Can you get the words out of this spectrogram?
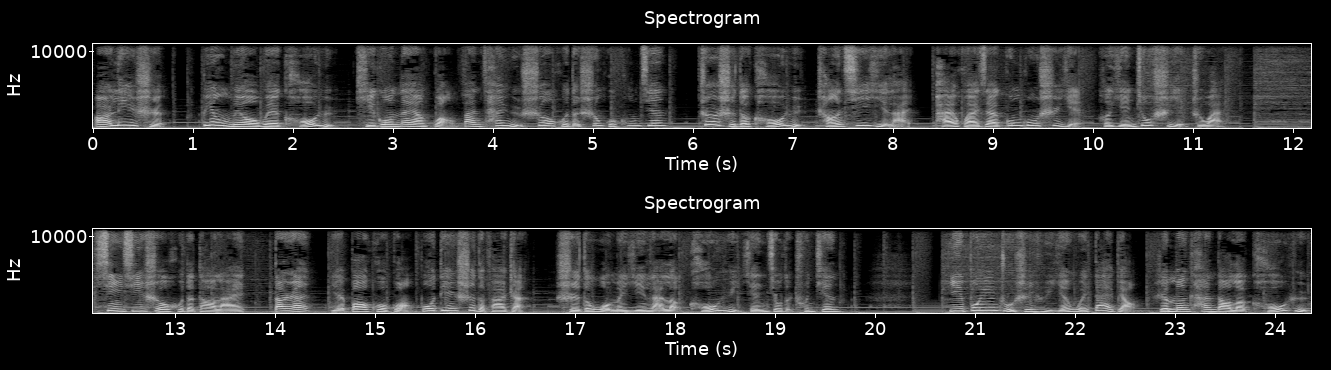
而历史并没有为口语提供那样广泛参与社会的生活空间，这使得口语长期以来徘徊在公共视野和研究视野之外。信息社会的到来。当然，也包括广播电视的发展，使得我们迎来了口语研究的春天。以播音主持语言为代表，人们看到了口语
